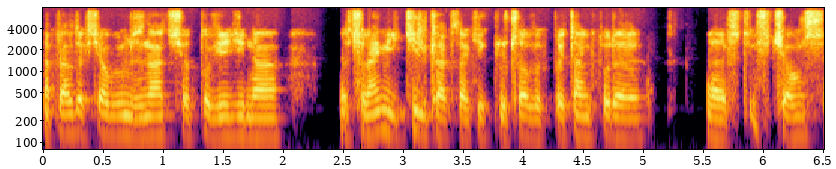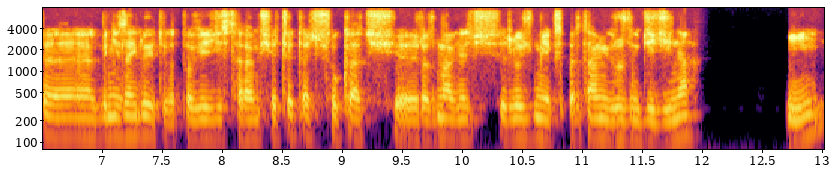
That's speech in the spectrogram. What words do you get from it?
Naprawdę chciałbym znać odpowiedzi na co najmniej kilka takich kluczowych pytań, które e, wciąż jakby nie znajduję tych odpowiedzi. Staram się czytać, szukać, rozmawiać z ludźmi, ekspertami w różnych dziedzinach i,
